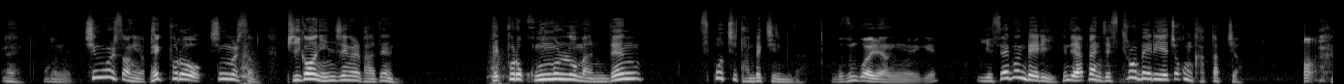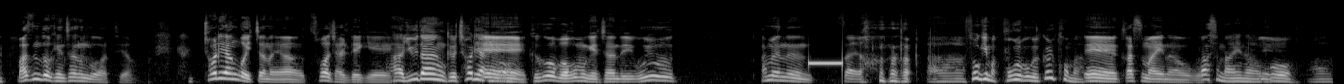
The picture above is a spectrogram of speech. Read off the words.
네. 네. 식물성이에요. 100% 식물성. 비건 인증을 받은 100% 곡물로 만든 스포츠 단백질입니다. 무슨 과일향이에요 이게? 이게 세븐베리. 근데 약간 이제 스트로베리에 조금 가깝죠. 맛은 더 괜찮은 것 같아요. 처리한 거 있잖아요. 소화 잘 되게. 아, 유당 그 처리한 거. 네, 그거 먹으면 괜찮은데 우유 하면은 싸요. 아 속이 막 부글부글 끓고 막 네, 가스 많이 나오고. 가스 많이 나오고 아,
